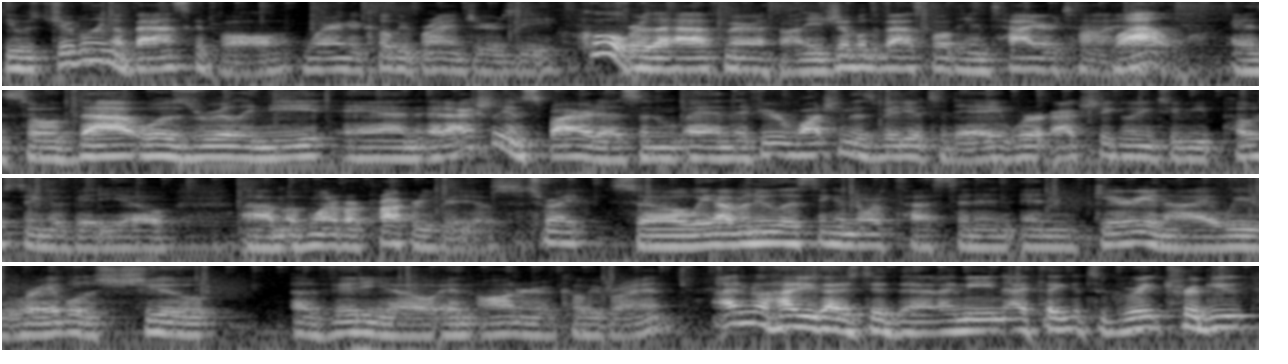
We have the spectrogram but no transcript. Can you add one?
he was dribbling a basketball wearing a Kobe Bryant jersey Cool. for the half marathon. He dribbled the basketball the entire time. Wow. And so that was really neat, and it actually inspired us. And, and if you're watching this video today, we're actually going to be posting a video um, of one of our property videos. That's right. So we have a new listing in North Tustin, and, and Gary and I, we were able to shoot a video in honor of Kobe Bryant. I don't know how you guys did that. I mean, I think it's a great tribute,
